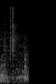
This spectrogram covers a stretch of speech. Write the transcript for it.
거죠.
